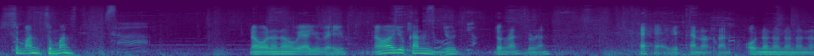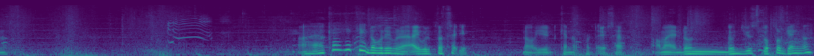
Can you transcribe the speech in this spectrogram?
Suman, Suman. No, no, no. Where are you? Where are you? No, you can't. You don't run. Don't run. Hehe, you cannot run. Oh no, no, no, no, no. Uh, okay, okay, okay. Don't worry, I will protect you. No, you cannot protect yourself. Oh man, don't don't use doppelganger.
